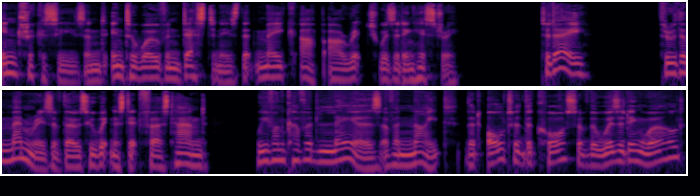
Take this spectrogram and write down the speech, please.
intricacies and interwoven destinies that make up our rich wizarding history. Today, through the memories of those who witnessed it firsthand, we've uncovered layers of a night that altered the course of the wizarding world,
